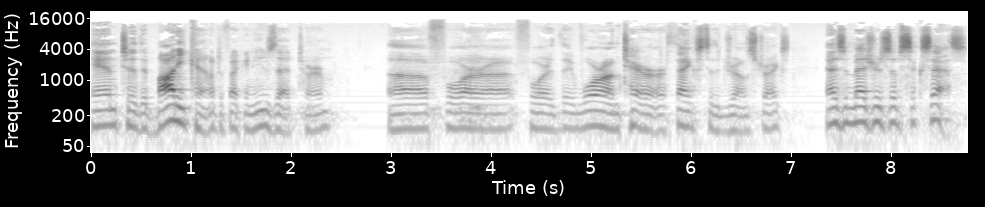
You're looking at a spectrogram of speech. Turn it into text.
and to the body count, if I can use that term, uh, for, uh, for the war on terror, thanks to the drone strikes, as measures of success.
